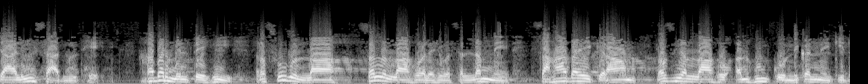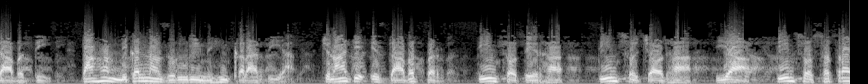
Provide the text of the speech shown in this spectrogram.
چالیس آدمی تھے۔ خبر ملتے ہی رسول اللہ صلی اللہ علیہ وسلم نے صحابہ کرام رضی اللہ عنہم کو نکلنے کی دعوت دی۔ تاہم نکلنا ضروری نہیں قرار دیا۔ چنانچہ اس دعوت پر تین سو تیرہ، تین سو چودہ یا تین سو سترہ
